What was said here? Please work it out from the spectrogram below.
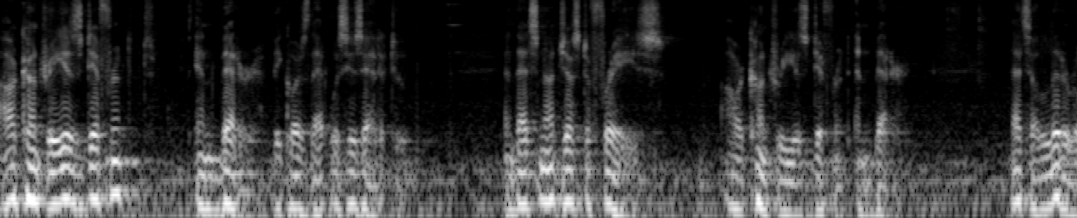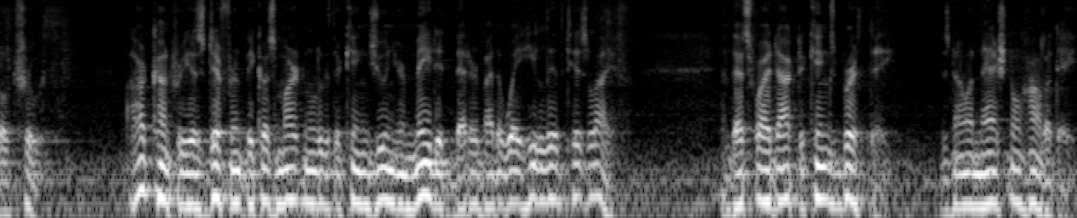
Our country is different and better because that was his attitude. And that's not just a phrase. Our country is different and better. That's a literal truth. Our country is different because Martin Luther King Jr. made it better by the way he lived his life. And that's why Dr. King's birthday is now a national holiday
